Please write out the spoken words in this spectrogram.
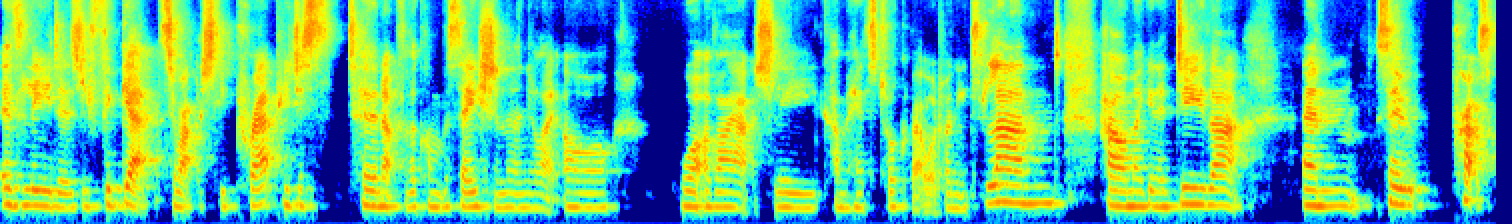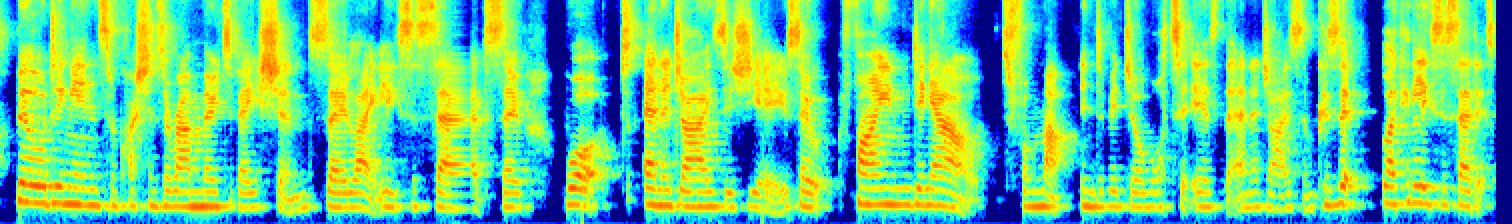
as leaders, you forget to actually prep. You just turn up for the conversation and you're like, oh, what have I actually come here to talk about? What do I need to land? How am I going to do that? Um, so perhaps building in some questions around motivation. So, like Lisa said, so what energizes you? So, finding out from that individual what it is that energizes them, because it, like Lisa said, it's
